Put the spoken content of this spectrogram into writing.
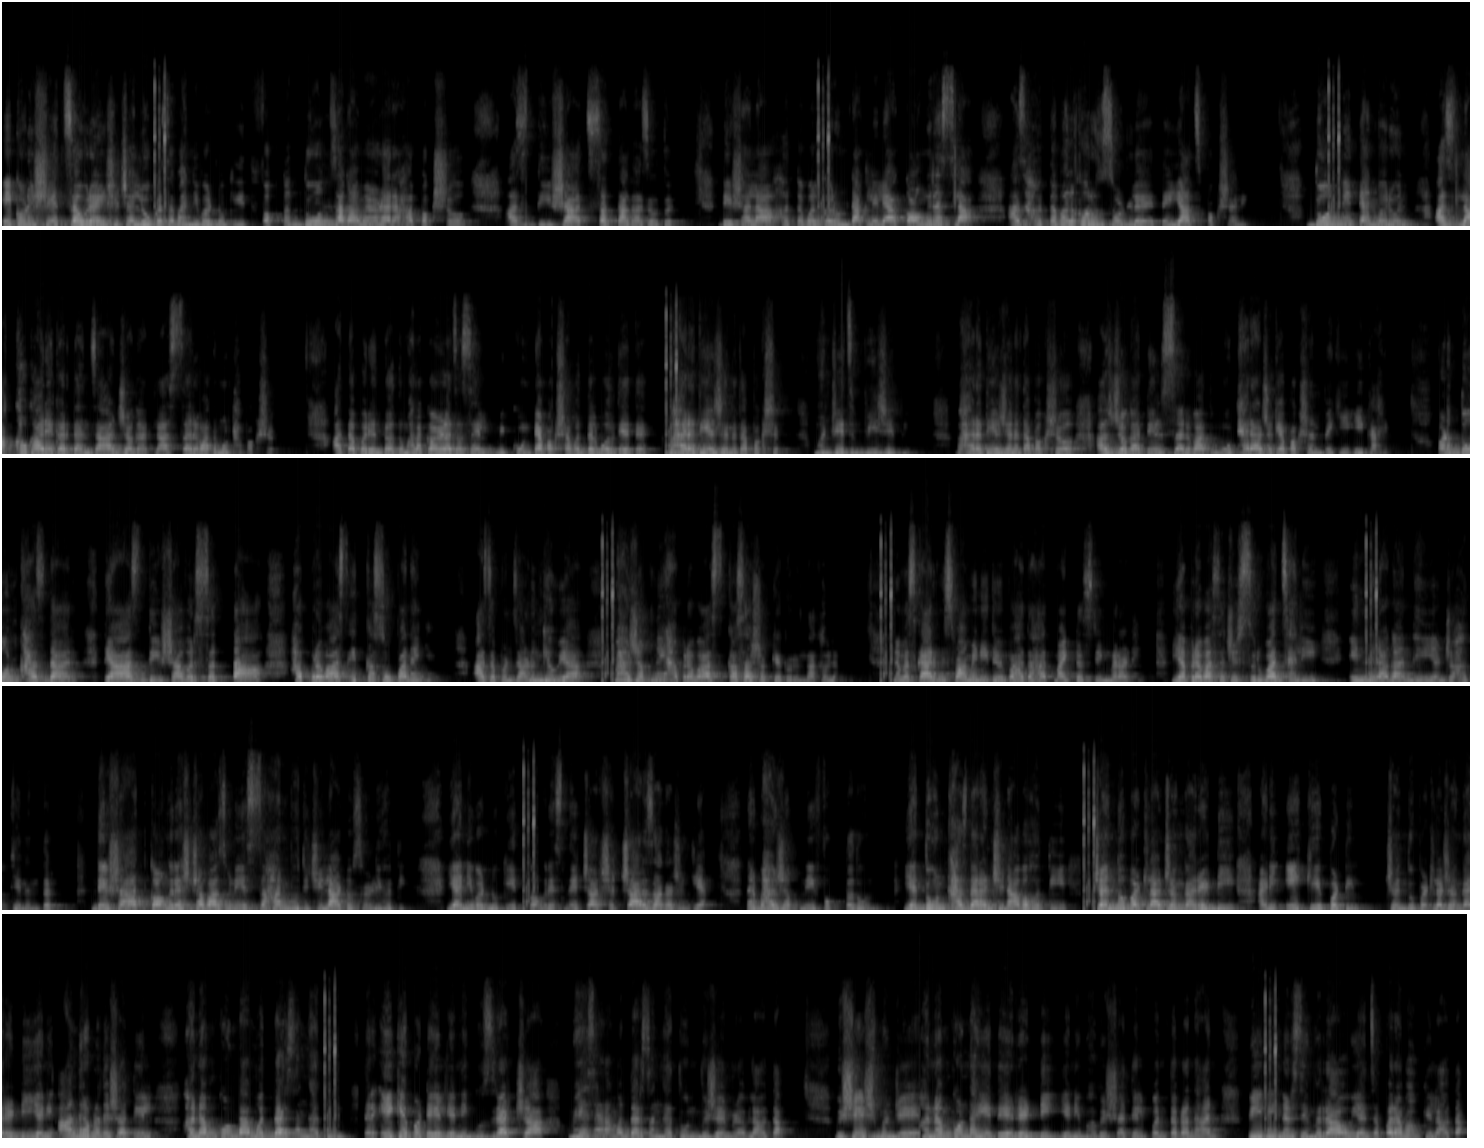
एकोणीसशे चौऱ्याऐंशीच्या लोकसभा निवडणुकीत फक्त दोन जागा मिळवणारा हा पक्ष आज देशात सत्ता गाजवतोय. देशाला हतबल करून टाकलेल्या काँग्रेसला आज हतबल करून सोडलंय ते याच पक्षाने. दोन नेत्यांवरून आज लाखो कार्यकर्त्यांचा जगातला सर्वात मोठा पक्ष. आतापर्यंत तुम्हाला कळलंच असेल मी कोणत्या पक्षाबद्दल बोलते येते भारतीय जनता पक्ष म्हणजेच बीजेपी भारतीय जनता पक्ष आज जगातील सर्वात मोठ्या राजकीय पक्षांपैकी एक आहे. पण दोन खासदार ते आज देशावर सत्ता हा प्रवास इतका सोपा नाहीये. आज आपण जाणून घेऊया भाजपने हा प्रवास कसा शक्य करून दाखवला? नमस्कार मी स्वामिनी. तुम्ही पाहत आहात माईक टेस्टिंग मराठी. या प्रवासाची सुरुवात झाली इंदिरा गांधी यांच्या हत्येनंतर. देशात काँग्रेसच्या बाजूने सहानुभूतीची लाट उसळली होती. या निवडणुकीत काँग्रेसने चारशे चार जागा जिंकल्या तर भाजपने फक्त दोन. या दोन खासदारांची नावं होती चंदूपटला जंगारेड्डी आणि ए के पटेल. चंदूपटला जंगारेड्डी यांनी आंध्र प्रदेशातील हनमकोंडा मतदारसंघातून तर ए के पटेल यांनी गुजरातच्या मेहसाणा मतदारसंघातून विजय मिळवला होता. विशेष म्हणजे हनमकोंडा येथे रेड्डी यांनी भविष्यातील पंतप्रधान पी व्ही नरसिंह राव यांचा पराभव केला होता.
